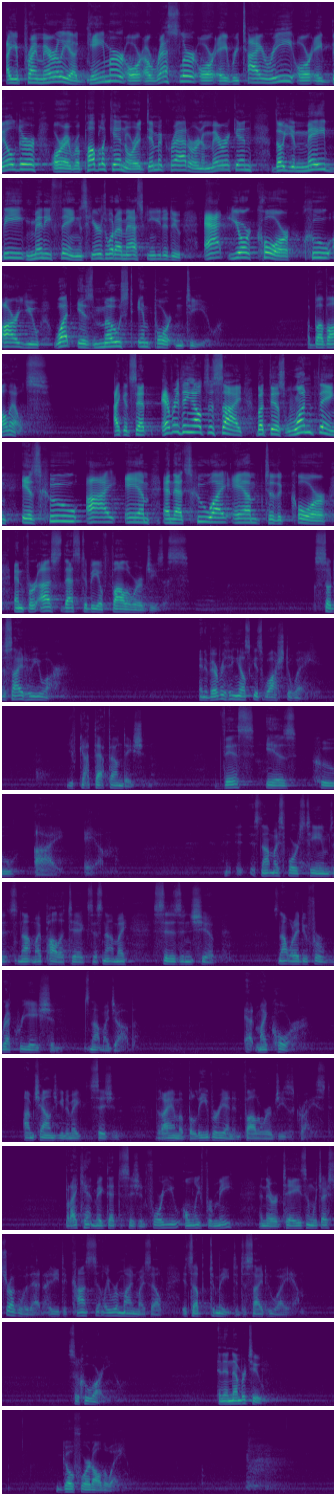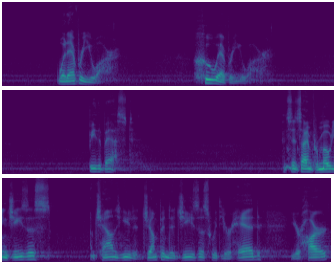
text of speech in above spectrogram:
Are you primarily a gamer or a wrestler or a retiree or a builder or a Republican or a Democrat or an American? Though you may be many things, here's what I'm asking you to do. At your core, who are you? What is most important to you? Above all else. I could set everything else aside, but this one thing is who I am, and that's who I am to the core. And for us, that's to be a follower of Jesus. So decide who you are. And if everything else gets washed away, you've got that foundation. This is who I it's not my sports teams. It's not my politics. It's not my citizenship. It's not what I do for recreation. It's not my job. at my core, I'm challenging you to make the decision that I am a believer in and follower of Jesus Christ. But I can't make that decision for you, only for me. And there are days in which I struggle with that. And I need to constantly remind myself it's up to me to decide who I am. So, who are you? And then, number two, go for it all the way. Whatever you are, whoever you are, be the best. And since I'm promoting Jesus, I'm challenging you to jump into Jesus with your head, your heart,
